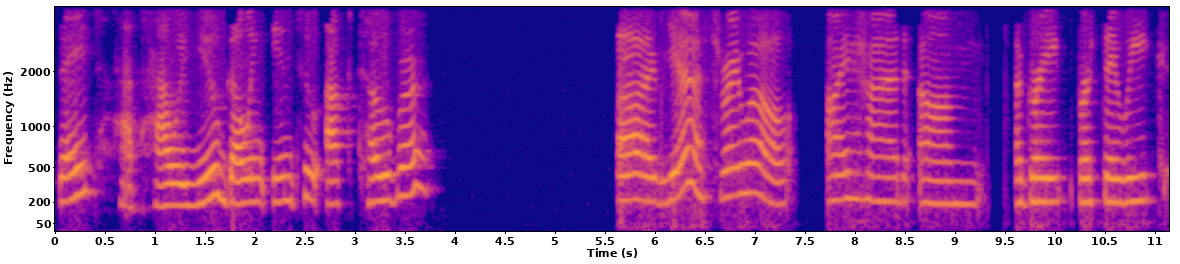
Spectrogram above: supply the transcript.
State. How are you going into October? Uh, yes, very well. I had um, a great birthday week,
